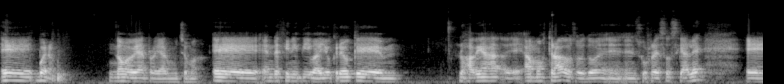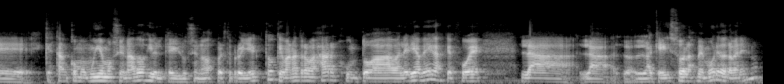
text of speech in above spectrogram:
Eh, bueno, no me voy a enrollar mucho más. Eh, en definitiva, yo creo que los había eh, mostrado, sobre todo en sus redes sociales, eh, que están como muy emocionados e ilusionados por este proyecto, que van a trabajar junto a Valeria Vegas, que fue la, que hizo las memorias de la veneno,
